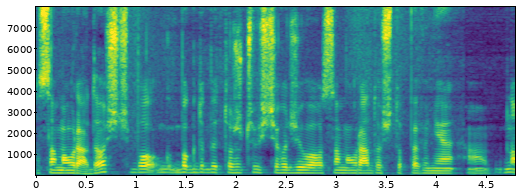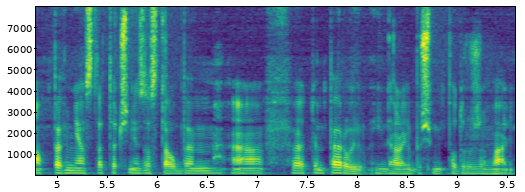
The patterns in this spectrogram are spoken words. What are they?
o samą radość, bo, bo gdyby to rzeczywiście chodziło o samą radość, to pewnie, no, pewnie ostatecznie zostałbym e, w tym Peru i i dalej byśmy podróżowali.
